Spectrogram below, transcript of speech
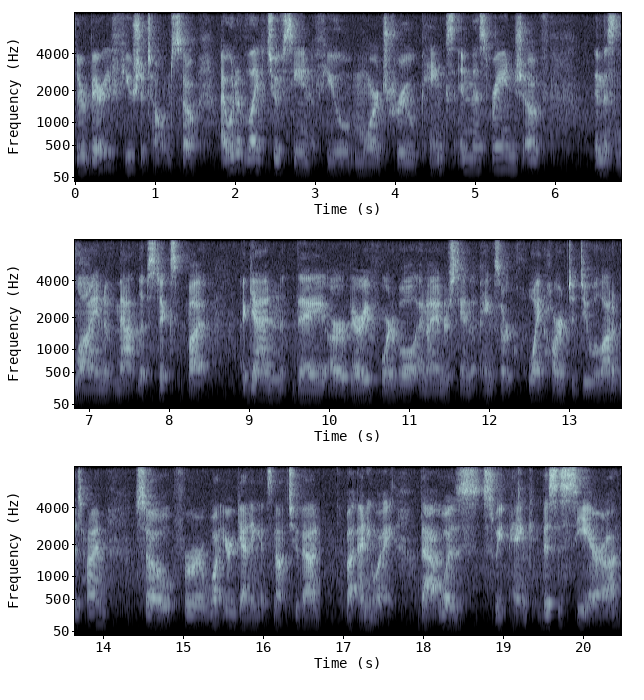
they're very fuchsia toned. So I would have liked to have seen a few more true pinks in this range of, in this line of matte lipsticks, but Again, they are very affordable and I understand that pinks are quite hard to do a lot of the time. So for what you're getting, it's not too bad. But anyway, that was Sweet Pink. This is Sierra.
